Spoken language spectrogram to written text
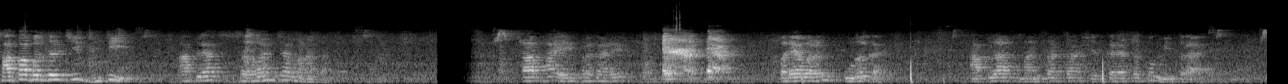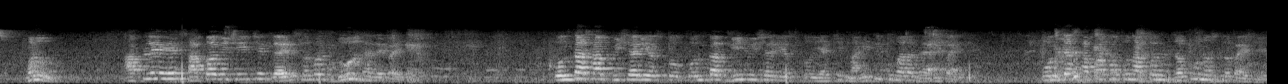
सापाबद्दलची भीती आपल्या सर्वांच्या मनात आहे. साप हा एक प्रकारे पर्यावरण पूरक आहे. आपला माणसाचा शेतकऱ्याचा तो मित्र आहे. म्हणून आपले हे सापाविषयीचे गैरसमज दूर झाले पाहिजे. कोणता साप विषारी असतो कोणता बिनविषारी असतो याची माहिती तुम्हाला झाली पाहिजे. कोणत्या सापापासून आपण जपून असलं पाहिजे.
